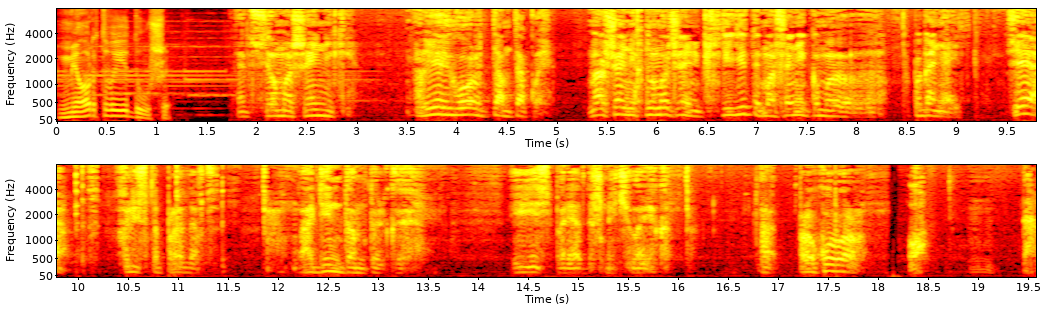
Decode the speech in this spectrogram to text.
«Мертвые души». Это все мошенники. А весь город там такой. Мошенник на мошенник сидит и мошенником э, погоняет. Все христопродавцы. Один там только и есть порядочный человек. А, прокурор. О, да,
